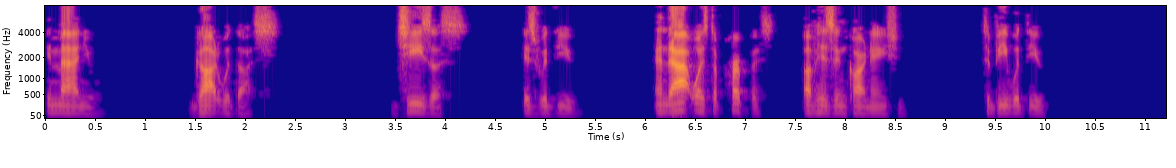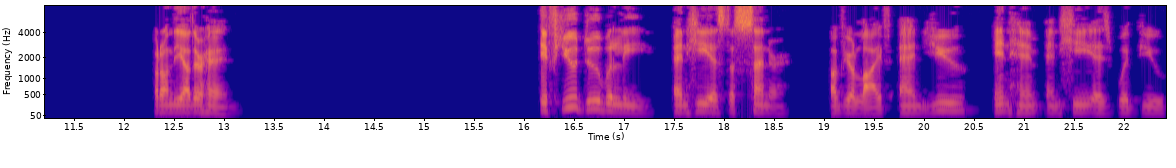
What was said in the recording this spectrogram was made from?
Emmanuel, God with us. Jesus is with you. And that was the purpose of his incarnation, to be with you. But on the other hand, if you do believe and he is the center of your life and you in him and he is with you,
